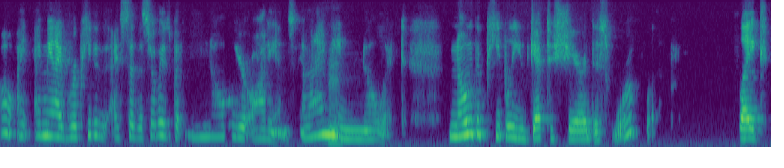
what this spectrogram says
Oh, I, I mean, I've repeated, I've said this earlier, but know your audience. And when I Hmm. mean know it, know the people you get to share this world with. Like,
